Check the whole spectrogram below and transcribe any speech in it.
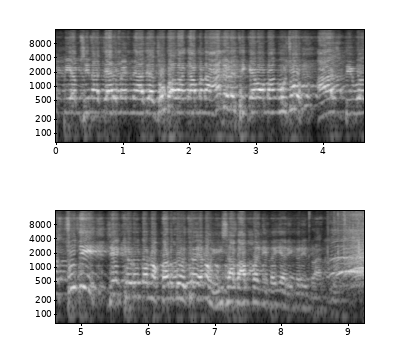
એપીએમસી ના ચેરમેન ને આજે જોબાળા ગામના આગળથી કહેવા માંગુ છું, આજ દિવસ સુધી જે ખેડૂતોનો કડદો થયો એનો હિસાબ આપવાની તૈયારી કરીને રાખજો.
